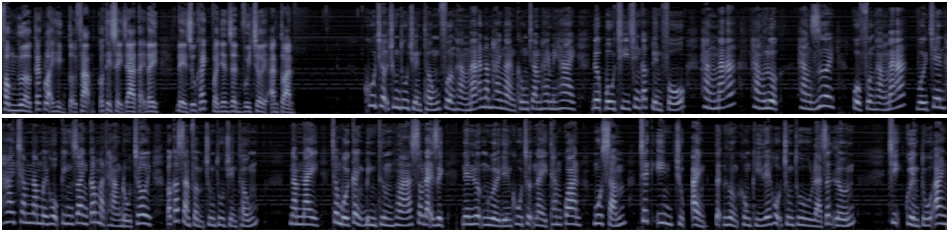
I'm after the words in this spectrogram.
phòng ngừa các loại hình tội phạm có thể xảy ra tại đây để du khách và nhân dân vui chơi an toàn. Khu chợ Trung thu truyền thống phường Hàng Mã năm 2022 được bố trí trên các tuyến phố Hàng Mã, Hàng Lược, Hàng Dươi của phường Hàng Mã với trên 250 hộ kinh doanh các mặt hàng đồ chơi và các sản phẩm Trung thu truyền thống. Năm nay, trong bối cảnh bình thường hóa sau đại dịch nên lượng người đến khu chợ này tham quan, mua sắm, check-in, chụp ảnh, tận hưởng không khí lễ hội Trung thu là rất lớn. Chị Quyền Tú Anh,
